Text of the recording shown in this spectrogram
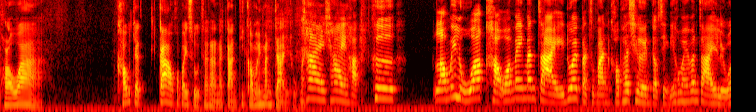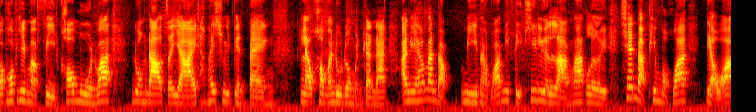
เพราะว่าเขาจะก้าวเข้าไปสู่สถานการณ์ที่เขาไม่มั่นใจถูกไหมใช่ใช่ค่ะ คือเราไม่รู้ว่าเขาว่าไม่มั่นใจด้วยปัจจุบันเขาเผชิญกับสิ่งที่เขาไม่มั่นใจ หรือว่าเพราะพิมพ์อะฟีดข้อมูลว่าดวงดาวจะย้ายทำให้ชีวิตเปลี่ยนแปลง แล้วเขามาดูดวงเหมือนกันนะ อันนี้มันแบบมีแบบว่ามีติที่เลือนลางมากเลย เช่นแบบพิมพ์บอกว่า เดี๋ยวอะ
